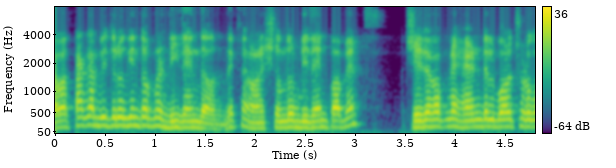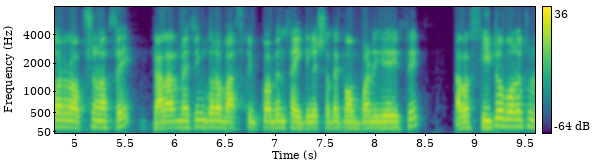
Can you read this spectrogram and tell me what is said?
আবার টাকার ভিতরেও কিন্তু আপনার ডিজাইন দেওয়া আছে। দেখছেন? অনেক সুন্দর ডিজাইন পাবেন। সেটা আপনার হ্যান্ডেল বড় ছোট করার অপশন আছে। কালার ম্যাচিং করা বাস্কেট পাবেন সাইকেলের সাথে কোম্পানি দিয়েছে আবার সিটও বড় ছোট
